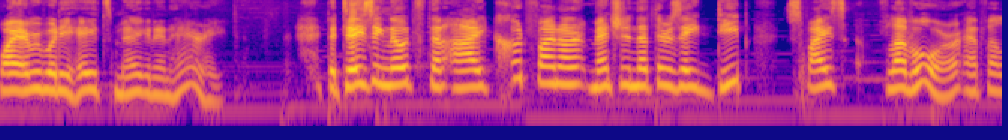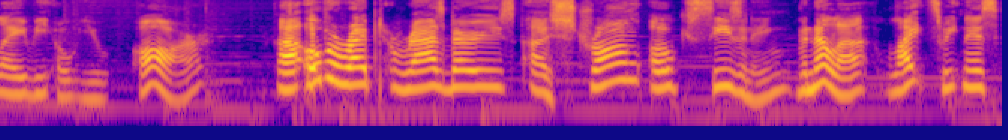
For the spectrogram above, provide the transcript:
why everybody hates Meghan and Harry. The tasting notes that I could find on it mention that there's a deep spice flavor, F L A V O U R, uh, overripe raspberries, a strong oak seasoning, vanilla, light sweetness,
